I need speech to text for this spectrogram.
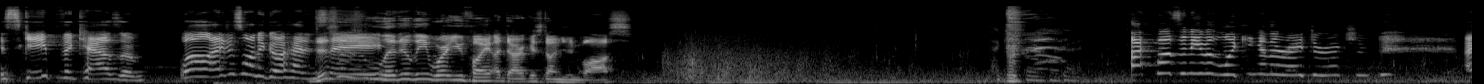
Escape the chasm. Well, I just want to go ahead and say This say. is literally where you fight a Darkest Dungeon boss. That could say anything good. I wasn't even looking in the right direction. I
